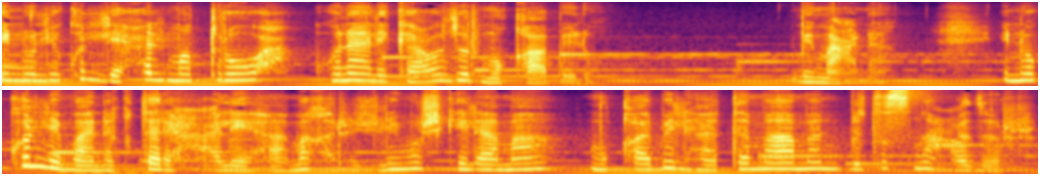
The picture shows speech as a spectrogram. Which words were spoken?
أنه لكل حل مطروح هنالك عذر مقابله. بمعنى أنه كل ما نقترح عليها مخرج لمشكلة ما مقابلها تماما بتصنع عذر.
